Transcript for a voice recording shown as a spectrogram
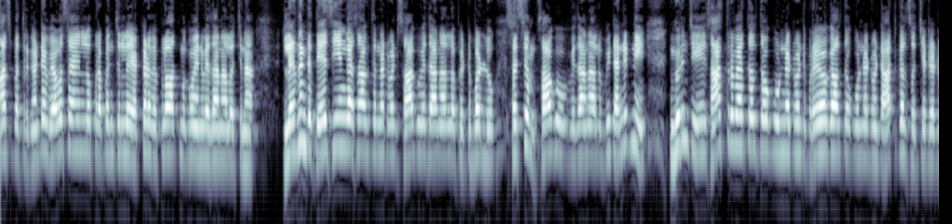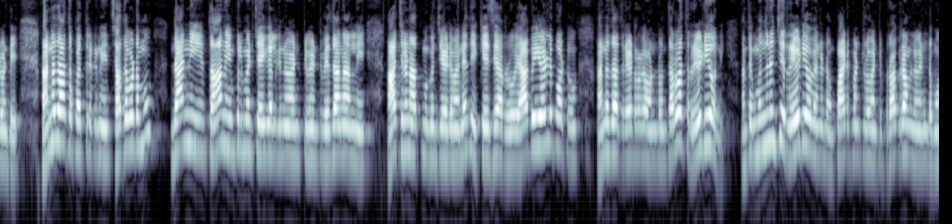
మాసపత్రిక అంటే వ్యవసాయంలో ప్రపంచంలో ఎక్కడ విప్లవాత్మకమైన విధానాలు వచ్చినా లేదంటే దేశీయంగా సాగుతున్నటువంటి సాగు విధానాల్లో పెట్టుబడులు సస్యం సాగు విధానాలు వీటన్నిటిని గురించి శాస్త్రవేత్తలతో కూడినటువంటి ప్రయోగాలతో కూడినటువంటి ఆర్టికల్స్ వచ్చేటటువంటి అన్నదాత పత్రికని చదవడము దాన్ని తాను ఇంప్లిమెంట్ చేయగలిగినటువంటి విధానాల్ని ఆచరణాత్మకం చేయడం అనేది కేసీఆర్ యాభై ఏళ్ళ పాటు అన్నదాత రీడర్గా ఉండడం తర్వాత రేడియోని అంతకుముందు నుంచి రేడియో వినడం పాడి పంటల వంటి ప్రోగ్రాంలు వినడము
